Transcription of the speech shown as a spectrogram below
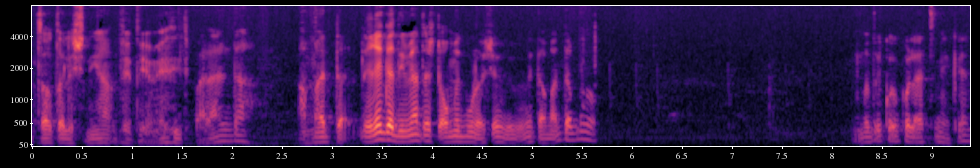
עצרת לשנייה, ובאמת התפללת? עמדת, לרגע דמיינת שאתה עומד מול השם ובאמת עמדת מולו. אומר את זה קודם כל לעצמי, כן?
